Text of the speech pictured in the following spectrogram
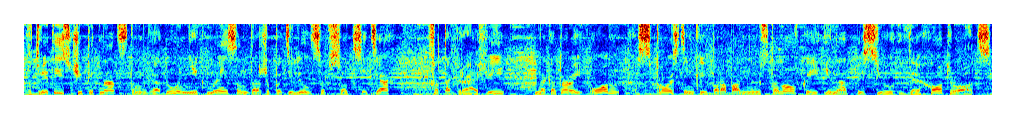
В 2015 году Ник Мейсон даже поделился в соцсетях фотографией, на которой он с простенькой барабанной установкой и надписью «The Hot Rods»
